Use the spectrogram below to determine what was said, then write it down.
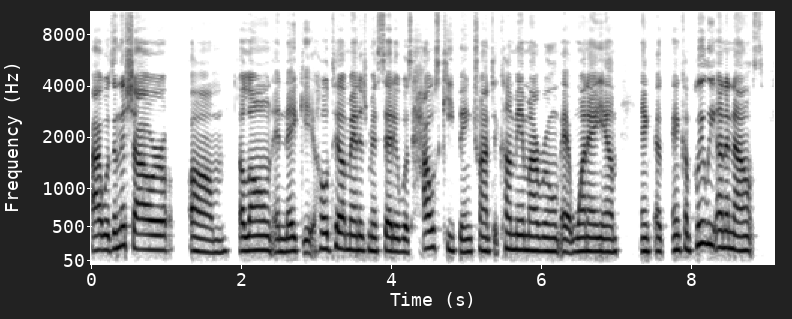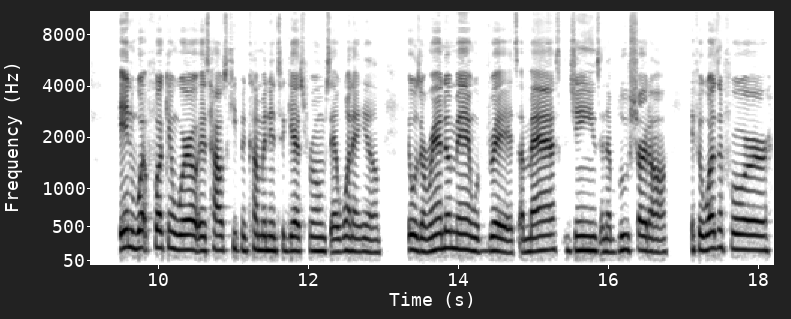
I was in the shower um alone and naked. Hotel management said it was housekeeping trying to come in my room at 1 a.m. and uh, and completely unannounced. In what fucking world is housekeeping coming into guest rooms at 1 a.m.? It was a random man with dreads, a mask, jeans, and a blue shirt on. If it wasn't for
